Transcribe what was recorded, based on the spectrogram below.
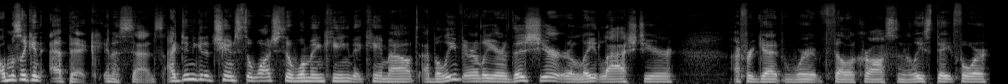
almost like an epic in a sense. I didn't get a chance to watch The Woman King that came out, I believe, earlier this year or late last year. I forget where it fell across the release date for,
